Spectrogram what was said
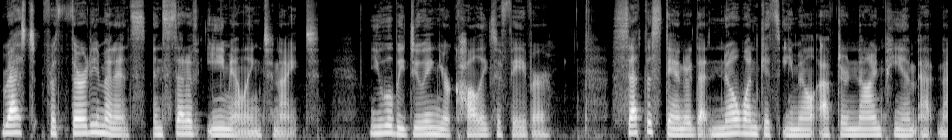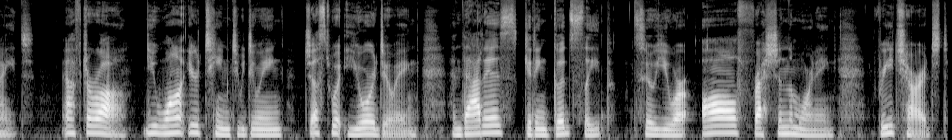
rest for 30 minutes instead of emailing tonight. You will be doing your colleagues a favor set the standard that no one gets email after 9 p.m. at night. After all, you want your team to be doing just what you're doing, and that is getting good sleep so you are all fresh in the morning, recharged,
